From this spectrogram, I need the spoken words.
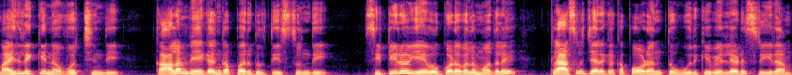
మైథిలికి నవ్వొచ్చింది. కాలం వేగంగా పరుగులు తీస్తుంది. సిటీలో ఏవో గొడవలు మొదలై క్లాసులు జరగకపోవడంతో ఊరికి వెళ్ళాడు శ్రీరామ్.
